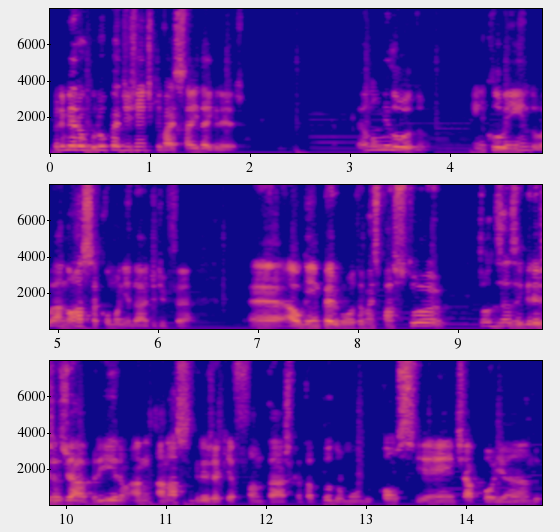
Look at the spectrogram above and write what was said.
O primeiro grupo é de gente que vai sair da igreja. Eu não me iludo, incluindo a nossa comunidade de fé. É, alguém pergunta, mas pastor, Todas as igrejas já abriram. A, a nossa igreja aqui é fantástica, tá todo mundo consciente, apoiando.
